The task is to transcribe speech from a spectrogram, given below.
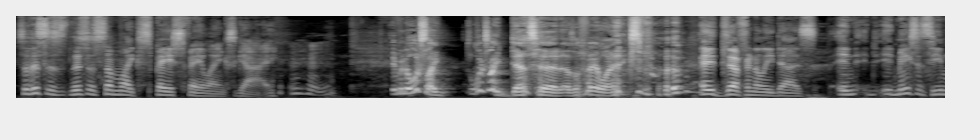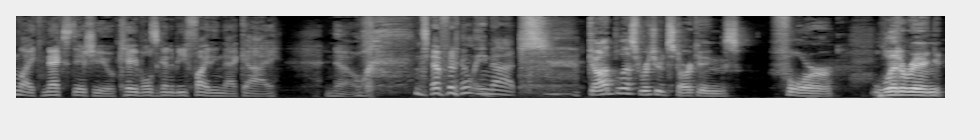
so this is this is some like space phalanx guy. I mean, it looks like, it looks like Death's Head as a phalanx, but It definitely does. And it- makes it seem like next issue, Cable's going to be fighting that guy. No, definitely not. God bless Richard Starkings for lettering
